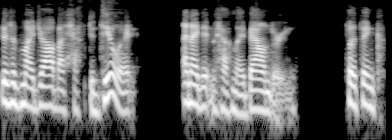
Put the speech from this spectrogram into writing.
this is my job, I have to do it. And I didn't have my boundary. So I think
